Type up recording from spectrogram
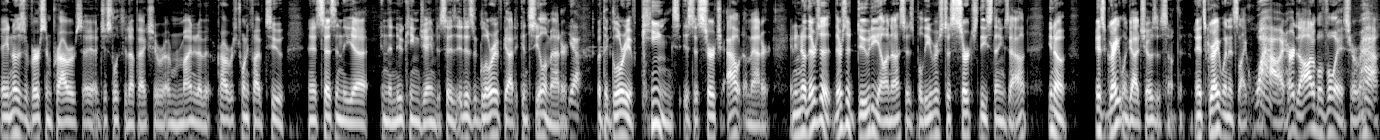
Yeah, you know, there's a verse in Proverbs. I just looked it up. Actually, I'm reminded of it. Proverbs 25, 2. and it says in the uh, in the New King James, it says, "It is the glory of God to conceal a matter, Yeah. but the glory of kings is to search out a matter." And you know, there's a there's a duty on us as believers to search these things out. You know, it's great when God shows us something. It's great when it's like, "Wow, I heard the audible voice," or "Wow."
